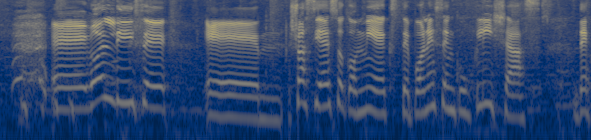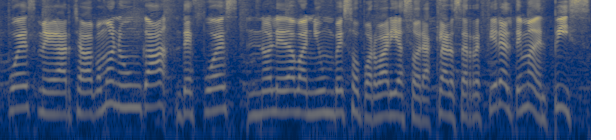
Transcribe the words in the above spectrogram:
eh, Goldie dice, eh, yo hacía eso con mi ex, te pones en cuclillas, después me garchaba como nunca, después no le daba ni un beso por varias horas. Claro, se refiere al tema del pis.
